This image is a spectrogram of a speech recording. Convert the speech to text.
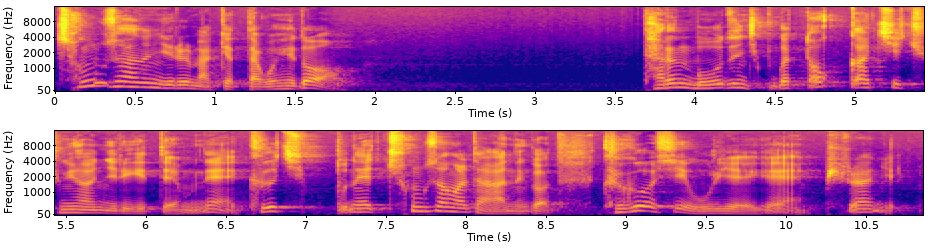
청소하는 일을 맡겼다고 해도 다른 모든 직분과 똑같이 중요한 일이기 때문에 그 직분에 충성을 다하는 것 그것이 우리에게 필요한 일입니다.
